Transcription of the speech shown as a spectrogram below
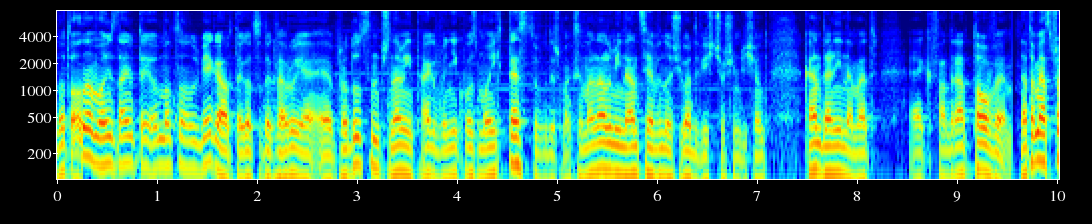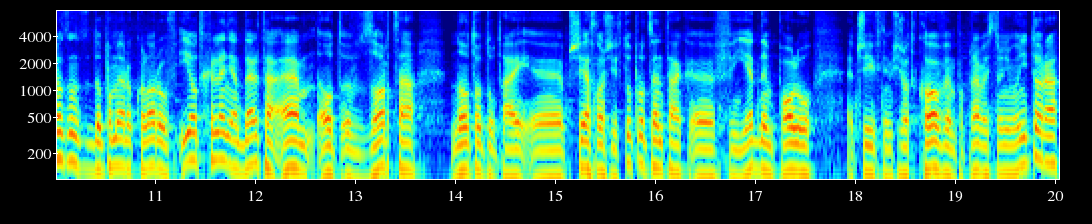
no to ona moim zdaniem tutaj mocno odbiega od tego, co deklaruje e, producent. Przynajmniej tak wynikło z moich testów, gdyż maksymalna luminacja wynosiła 280 kandeli na metr kwadratowy. Natomiast przechodząc do pomiaru kolorów i odchylenia delta E od wzorca, no to tutaj e, przy jasności w 100% e, w jednym polu, e, czyli w tym środkowym, po prawej stronie monitora,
